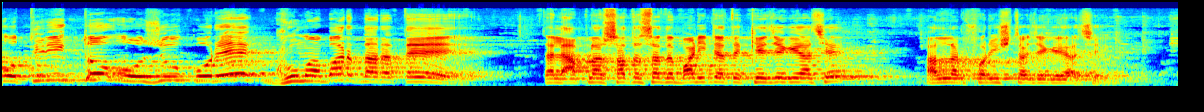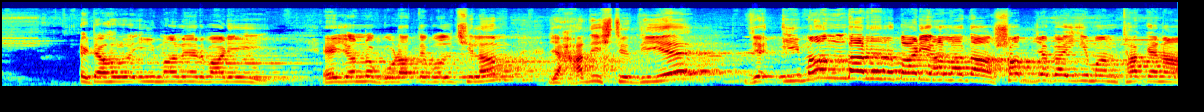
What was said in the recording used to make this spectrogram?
অতিরিক্ত অজু করে ঘুমাবার দ্বারাতে। তাহলে আপনার সাথে সাথে বাড়িটাতে কে জেগে আছে? আল্লাহর ফরিস্তা জেগে আছে। এটা হলো ইমানের বাড়ি। এই জন্য গোড়াতে বলছিলাম যে হাদিসটি দিয়ে যে ইমানদারের বাড়ি আলাদা, সব জায়গায় ইমান থাকে না।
